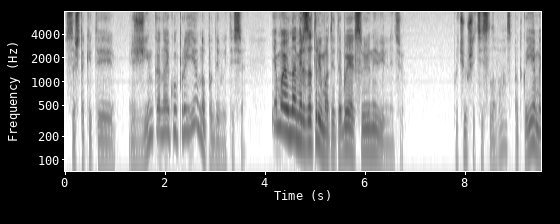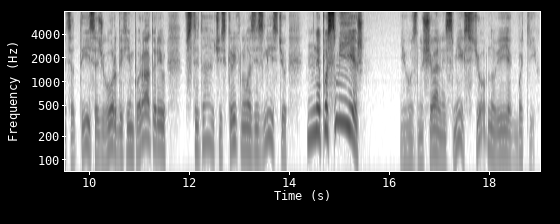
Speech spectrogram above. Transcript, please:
все ж таки ти жінка, на яку приємно подивитися. Я маю намір затримати тебе як свою невільницю. Почувши ці слова, спадкоємиця тисяч гордих імператорів, встидаючись, крикнула зі злістю Не посмієш. Його знущальний сміх стьобнув її, як батіг.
